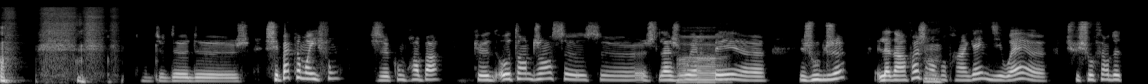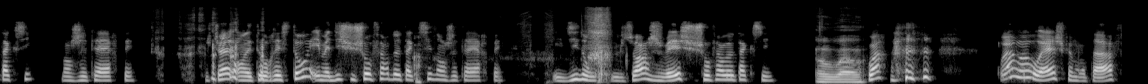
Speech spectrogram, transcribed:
de, de, de- je je sais pas comment ils font. Je comprends pas que autant de gens se, se je la joue Ah. RP, euh, jouent le jeu. La dernière fois, j'ai Hmm. rencontré un gars, il me dit ouais, euh, je suis chauffeur de taxi dans GTA RP. Tu vois, on était au resto et il m'a dit je suis chauffeur de taxi dans GTA RP. Il dit donc le soir je vais, je suis chauffeur de taxi. Oh, wow. Quoi? Ouais, ouais, ouais, je fais mon taf.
